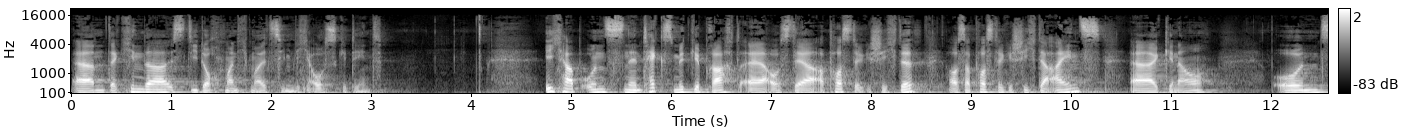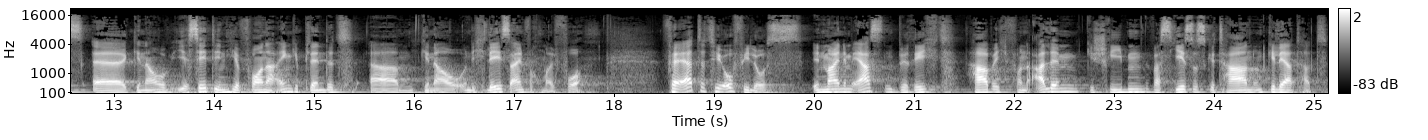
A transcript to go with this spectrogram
ähm, der Kinder ist die doch manchmal ziemlich ausgedehnt. Ich habe uns einen Text mitgebracht äh, aus der Apostelgeschichte, aus Apostelgeschichte 1, äh, genau. Und äh, genau, ihr seht den hier vorne eingeblendet, ähm, genau. Und ich lese einfach mal vor. Verehrter Theophilus, in meinem ersten Bericht habe ich von allem geschrieben, was Jesus getan und gelehrt hat.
